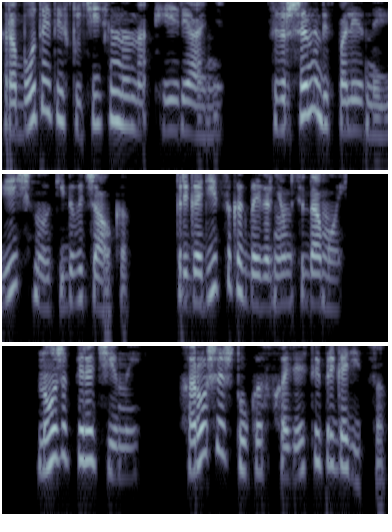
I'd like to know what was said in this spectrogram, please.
Работает исключительно на Эйриане. Совершенно бесполезная вещь, но выкидывать жалко. Пригодится, когда вернемся домой. Ножик перочинный, Хорошая штука, в хозяйстве пригодится.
